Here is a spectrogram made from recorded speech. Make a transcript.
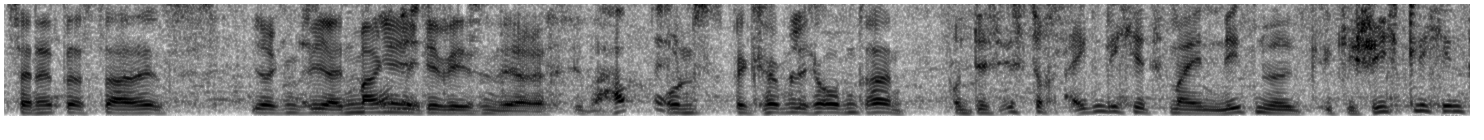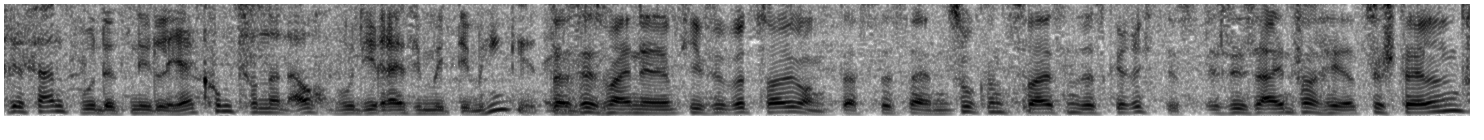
Ist ja nicht, dass da jetzt irgendwie ein Mangel gewesen wäre. Überhaupt nicht. Und bekömmlich obendran. Und das ist doch eigentlich jetzt mal nicht nur geschichtlich interessant, wo der Knödel herkommt, sondern auch, wo die Reise mit dem hingeht. Das ist meine tiefe Überzeugung, dass das ein zukunftsweisendes Gericht ist. Es ist einfach herzustellen,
